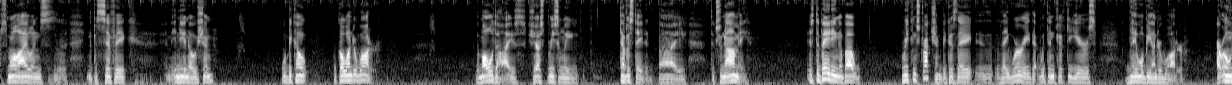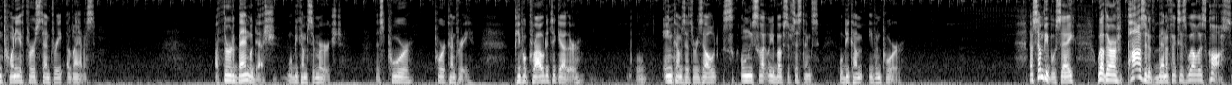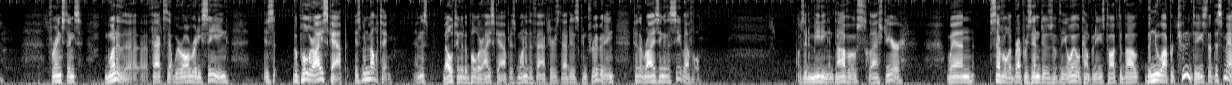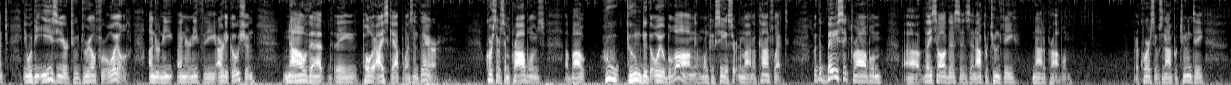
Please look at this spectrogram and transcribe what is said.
small islands uh, in the Pacific and the Indian Ocean will become, go underwater. The Maldives, just recently devastated by the tsunami, is debating about reconstruction because they, they worry that within 50 years they will be underwater. Our own 21st century Atlantis. A third of Bangladesh will become submerged. This poor, poor country. People crowded together, incomes as a result only slightly above subsistence, will become even poorer. Now, some people say, well, there are positive benefits as well as costs. For instance, one of the effects that we're already seeing is the polar ice cap has been melting. And this melting of the polar ice cap is one of the factors that is contributing to the rising of the sea level. I was at a meeting in Davos last year when several representatives of the oil companies talked about the new opportunities that this meant. It would be easier to drill for oil underneath, underneath the Arctic Ocean now that the polar ice cap wasn't there. Of course, there were some problems about who, to whom did the oil belong, and one could see a certain amount of conflict. But the basic problem, uh, they saw this as an opportunity, not a problem. But of course, it was an opportunity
